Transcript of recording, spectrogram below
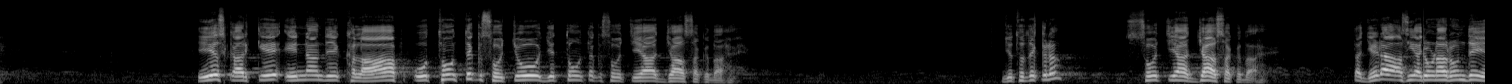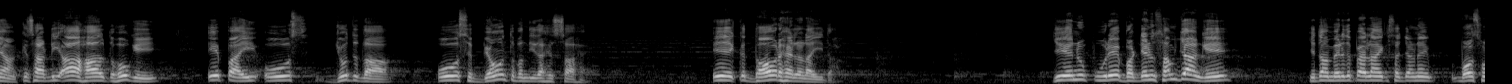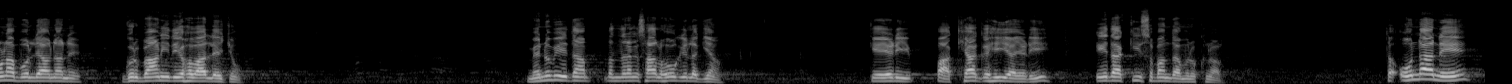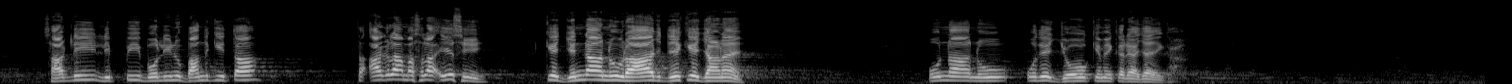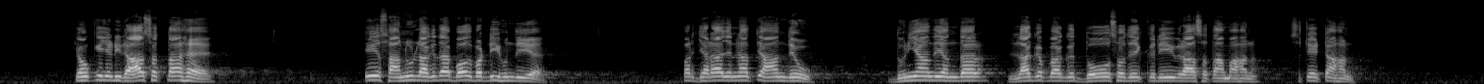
ਇਸ ਕਰਕੇ ਇਹਨਾਂ ਦੇ ਖਿਲਾਫ ਉਥੋਂ ਤੱਕ ਸੋਚੋ ਜਿੱਥੋਂ ਤੱਕ ਸੋਚਿਆ ਜਾ ਸਕਦਾ ਹੈ। ਜਿੱਥੋਂ ਤੱਕ ਨਾ ਸੋਚਿਆ ਜਾ ਸਕਦਾ ਹੈ। ਤਾਂ ਜਿਹੜਾ ਅਸੀਂ ਅੱਜ ਰੋਂਦੇ ਆ ਕਿ ਸਾਡੀ ਆਹ ਹਾਲਤ ਹੋ ਗਈ, ਇਹ ਭਾਈ ਉਸ ਯੁੱਧ ਦਾ, ਉਸ ਵਿਉਂਤਬੰਦੀ ਦਾ ਹਿੱਸਾ ਹੈ। ਇਹ ਇੱਕ ਦੌਰ ਹੈ ਲੜਾਈ ਦਾ। ਜੇ ਇਹਨੂੰ ਪੂਰੇ ਵੱਡੇ ਨੂੰ ਸਮਝਾਂਗੇ, ਜਿੱਦਾਂ ਮੇਰੇ ਤੋਂ ਪਹਿਲਾਂ ਇੱਕ ਸੱਜਣ ਨੇ ਬਹੁਤ ਸੋਹਣਾ ਬੋਲਿਆ ਉਹਨਾਂ ਨੇ, ਗੁਰਬਾਣੀ ਦੇ ਹਵਾਲੇ ਚੋਂ। ਮੈਨੂੰ ਵੀ ਇਦਾਂ 15 ਕੁ ਸਾਲ ਹੋ ਗਏ ਲੱਗਿਆ ਕਿ ਜਿਹੜੀ ਭਾਖਿਆ ਗਹੀ ਆ ਜਿਹੜੀ, ਇਹਦਾ ਕੀ ਸਬੰਧ ਆ ਮਨੁੱਖ ਨਾਲ। ਤਾਂ ਉਹਨਾਂ ਨੇ ਸਾਡੀ ਲਿਪੀ ਬੋਲੀ ਨੂੰ ਬੰਦ ਕੀਤਾ। ਤਾਂ ਅਗਲਾ ਮਸਲਾ ਇਹ ਸੀ ਕਿ ਜਿਨ੍ਹਾਂ ਨੂੰ ਰਾਜ ਦੇ ਕੇ ਜਾਣਾ ਹੈ ਉਹਨਾਂ ਨੂੰ ਉਹਦੇ ਯੋਗ ਕਿਵੇਂ ਕਰਿਆ ਜਾਏਗਾ? ਕਿਉਂਕਿ ਜਿਹੜੀ ਰਾਜ ਸੱਤਾ ਹੈ, ਇਹ ਸਾਨੂੰ ਲੱਗਦਾ ਬਹੁਤ ਵੱਡੀ ਹੁੰਦੀ ਹੈ। ਪਰ ਜਰਾ ਜਿੰਨਾ ਧਿਆਨ ਦਿਓ, ਦੁਨੀਆ ਦੇ ਅੰਦਰ ਲਗਭਗ 200 ਦੇ ਕਰੀਬ ਰਾਜ ਸੱਤਾਵਾਂ ਹਨ, ਸਟੇਟਾਂ ਹਨ।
